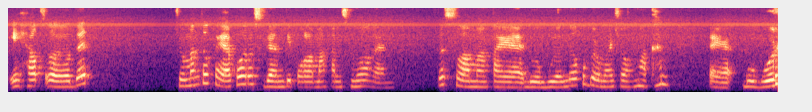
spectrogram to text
it helps a little bit. Cuman tuh kayak aku harus ganti pola makan semua kan. Terus selama kayak dua bulan tuh aku bener-bener cuma makan kayak bubur.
